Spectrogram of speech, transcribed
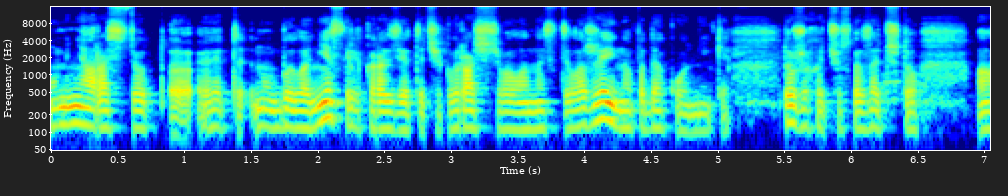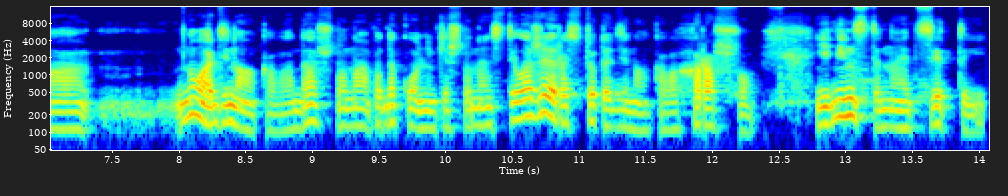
У меня растет, э, это, ну, было несколько розеточек, выращивала на стеллаже и на подоконнике. Тоже хочу сказать, что, а, ну, одинаково, да, что на подоконнике, что на стеллаже растет одинаково, хорошо. Единственное, цветы.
